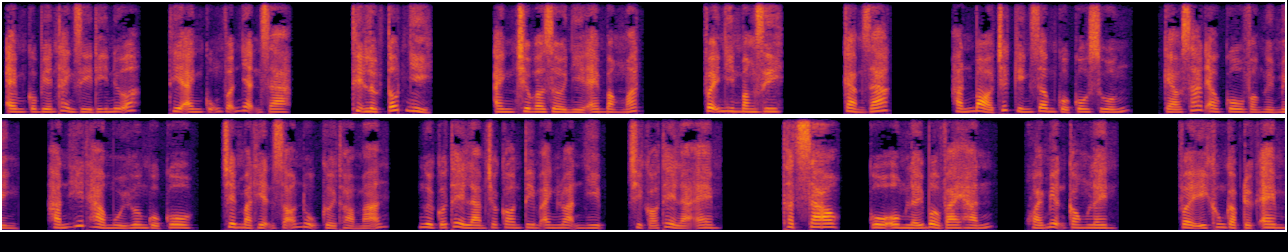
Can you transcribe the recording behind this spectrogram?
Em có biến thành gì đi nữa, thì anh cũng vẫn nhận ra. Thị lực tốt nhỉ? Anh chưa bao giờ nhìn em bằng mắt. Vậy nhìn bằng gì? Cảm giác. Hắn bỏ chiếc kính dâm của cô xuống, kéo sát eo cô vào người mình hắn hít hà mùi hương của cô, trên mặt hiện rõ nụ cười thỏa mãn. Người có thể làm cho con tim anh loạn nhịp, chỉ có thể là em. Thật sao? Cô ôm lấy bờ vai hắn khoái miệng cong lên. Vậy không gặp được em,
